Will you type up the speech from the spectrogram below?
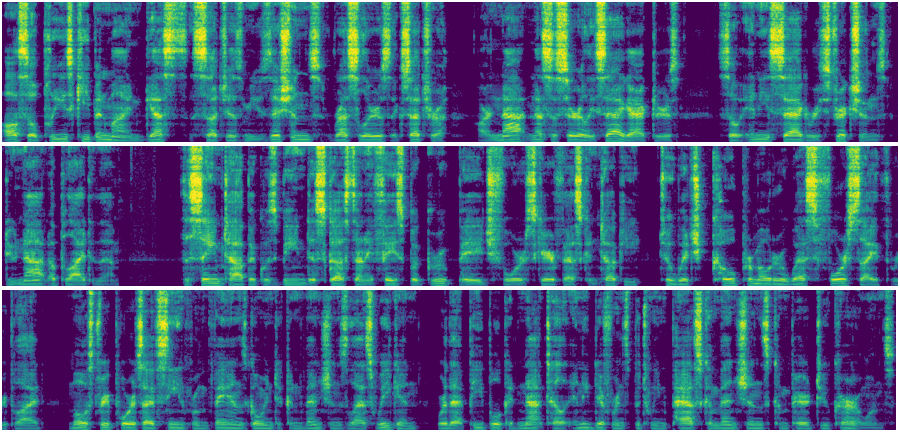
Also, please keep in mind guests such as musicians, wrestlers, etc. are not necessarily SAG actors, so any SAG restrictions do not apply to them. The same topic was being discussed on a Facebook group page for Scarefest Kentucky, to which co promoter Wes Forsyth replied Most reports I've seen from fans going to conventions last weekend were that people could not tell any difference between past conventions compared to current ones.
